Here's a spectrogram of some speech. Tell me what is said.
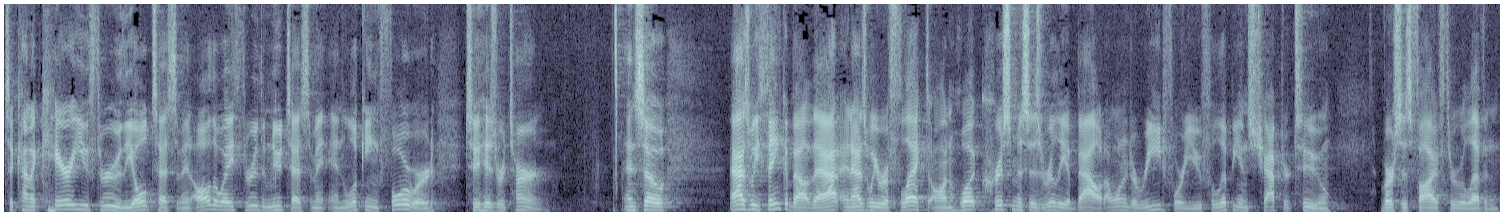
to kind of carry you through the Old Testament all the way through the New Testament and looking forward to his return. And so, as we think about that and as we reflect on what Christmas is really about, I wanted to read for you Philippians chapter 2, verses 5 through 11.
